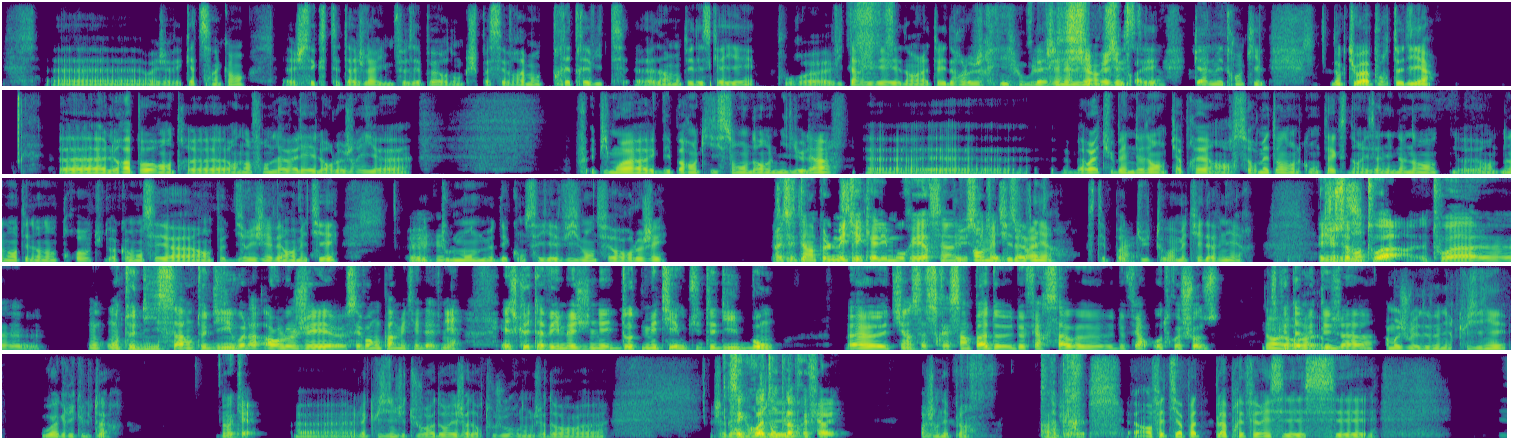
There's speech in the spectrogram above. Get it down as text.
heu, ouais, j'avais 4-5 ans, heu, je sais que cet étage-là, il me faisait peur, donc je passais vraiment très, très vite, heu, dans la montée d'escalier pour, vite arriver dans l'atelier d'horlogerie où là, j'aimais bien c'était calme et tranquille. Donc tu vois, pour te dire, le rapport entre, un enfant de la vallée et l'horlogerie, et puis moi, avec des parents qui sont dans le milieu là, bah, voilà, tu baignes dedans. Puis après, en se remettant dans le contexte, dans les années 90, heu, entre 90 et 93 où tu dois commencer à un peu te diriger vers un métier, heu, Mmh tout le monde me déconseillait vivement de faire horloger. Ouais, c'était un peu le métier qui allait mourir, c'est c'était pas un métier d'avenir. C'était pas Ouais. du tout un métier d'avenir. Et Heu, justement toi toi, on, te dit ça, on te dit voilà horloger, euh, c'est vraiment pas un métier d'avenir. Est-ce que tu avais imaginé d'autres métiers où tu t'es dit bon, euh, tiens, ça serait sympa de, faire ça, euh, de faire autre chose Est-ce que tu avais déjà Moi, je voulais devenir cuisinier ou agriculteur. Ok. la cuisine, j'ai toujours adoré, j'adore toujours, donc j'adore. c'est quoi ton plat préféré? Oh, J'en ai plein. Ah, en fait, il n'y a pas de plat préféré. C'est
